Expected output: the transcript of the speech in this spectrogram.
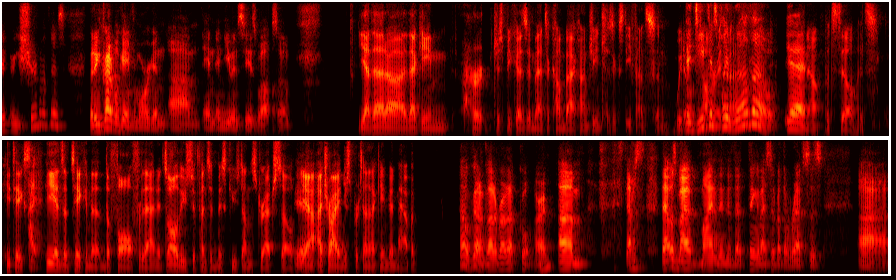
are you sure about this? But incredible game from Oregon um, and, and UNC as well. So, yeah, that uh, that game hurt just because it meant to come back on Gene Chizik's defense, and we don't. The defense played that. well though. Yeah, no, but still, it's he takes I, he ends up taking the the fall for that, and it's all these defensive miscues down the stretch. So yeah, yeah I tried just pretend that game didn't happen. Oh, good. I'm glad I brought it up. Cool. All right. mm-hmm. Um, that was that was my mind. And then the thing that I said about the refs is uh,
